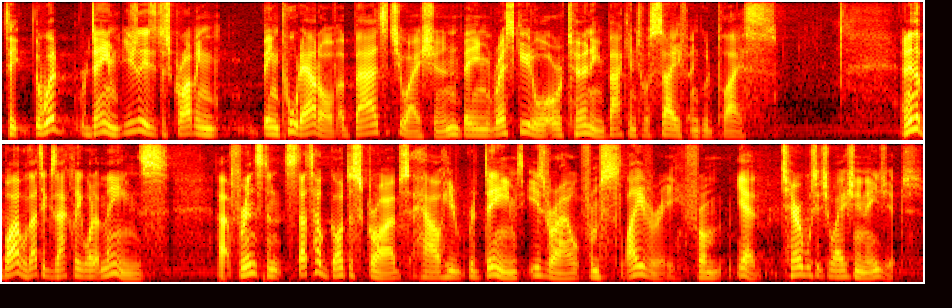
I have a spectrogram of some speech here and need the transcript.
See, the word redeemed usually is describing being pulled out of a bad situation, being rescued or returning back into a safe and good place. And in the Bible, that's exactly what it means. Uh, for instance, that's how God describes how he redeems Israel from slavery, from, yeah, terrible situation in Egypt.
